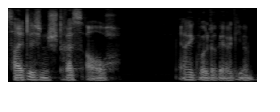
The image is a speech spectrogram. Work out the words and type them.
zeitlichen Stress auch. Erik wollte reagieren.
